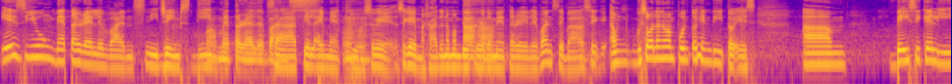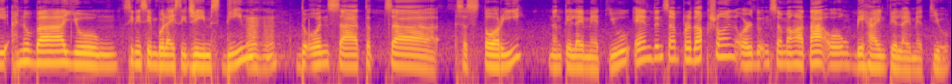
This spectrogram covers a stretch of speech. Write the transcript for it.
is yung meta-relevance ni James Dean Oh, meta-relevance. sa Till I Met You. So, sige, sige, masyado naman big word Aha. ang meta-relevance, diba? Sige, ang gusto ko lang naman puntuhin dito is, um, basically, ano ba yung sinisimbolize si James Dean Mhm. doon sa t- sa sa story ng Till I Met You and dun sa production or dun sa mga taong behind Till I Met You.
